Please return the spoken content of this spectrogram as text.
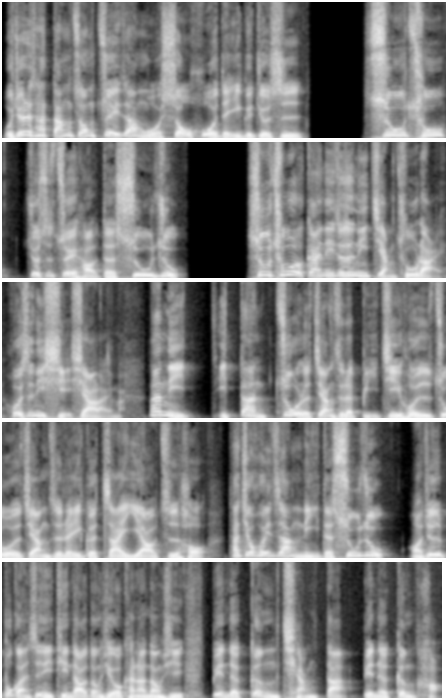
我觉得它当中最让我收获的一个就是输出就是最好的输入。输出的概念就是你讲出来，或者是你写下来嘛。那你一旦做了这样子的笔记，或者是做了这样子的一个摘要之后，它就会让你的输入哦，就是不管是你听到东西或看到东西，变得更强大，变得更好。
